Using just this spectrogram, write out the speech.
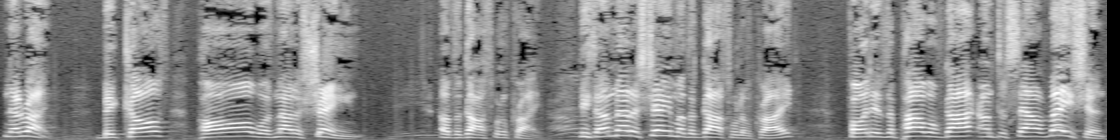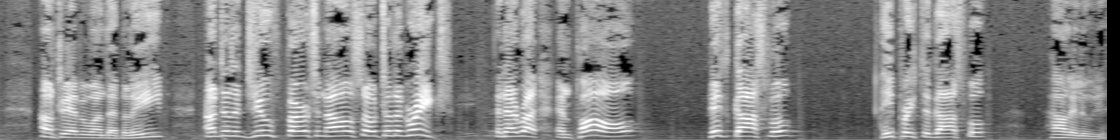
Isn't that right? Because Paul was not ashamed of the gospel of Christ. He said, I'm not ashamed of the gospel of Christ, for it is the power of God unto salvation unto everyone that believe, unto the Jew first and also to the Greeks. Isn't that right? And Paul, his gospel, he preached the gospel. Hallelujah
